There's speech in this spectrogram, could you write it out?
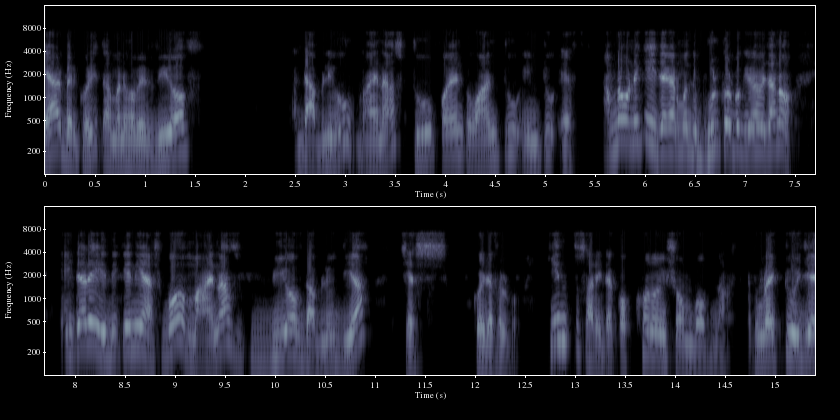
এয়ার বের করি, তার মানে হবে minus two point one two into F আমরা অনেকে এই জায়গার মধ্যে ভুল করব কীভাবে জানো? এইটারে এদিকে নিয়ে আসব মাইনাস বি অফ ডাব্লিউ দিয়া শেষ করে ফেলব। কিন্তু স্যার এটা কখনোই সম্ভব না। তোমরা একটু ওই যে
